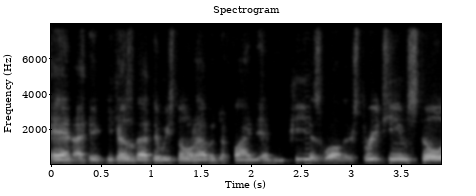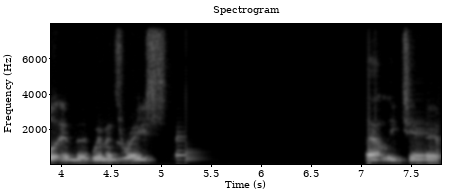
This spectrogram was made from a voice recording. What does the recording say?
And I think because of that, then we still don't have a defined MVP as well. There's three teams still in the women's race that league championship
